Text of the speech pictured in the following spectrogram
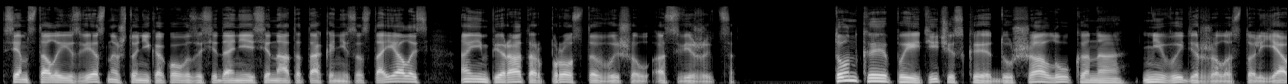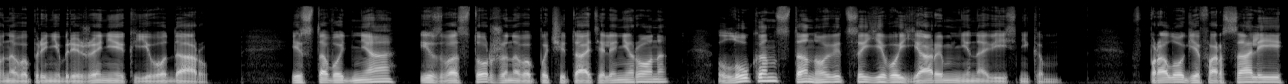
Всем стало известно, что никакого заседания Сената так и не состоялось, а император просто вышел освежиться. Тонкая поэтическая душа Лукана не выдержала столь явного пренебрежения к его дару. И с того дня из восторженного почитателя Нерона Лукан становится его ярым ненавистником. В прологе Фарсалии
